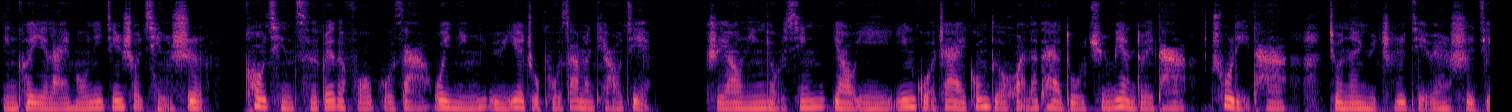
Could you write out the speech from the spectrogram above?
您可以来牟尼金舍请示。叩请慈悲的佛菩萨为您与业主菩萨们调解。只要您有心，要以因果债功德还的态度去面对它、处理它，就能与之解怨释结，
